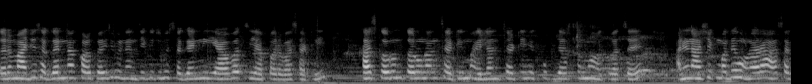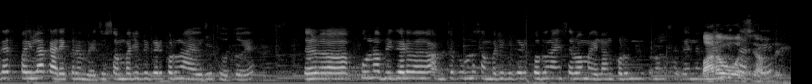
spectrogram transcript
तर माझी सगळ्यांना कळकळीची विनंती आहे की तुम्ही सगळ्यांनी यावंच या पर्वासाठी. खास करून तरुणांसाठी महिलांसाठी हे खूप जास्त महत्त्वाचं आहे. आणि नाशिकमध्ये होणारा हा सगळ्यात पहिला कार्यक्रम आहे जो संभाजी ब्रिगेडकडून आयोजित होतो आहे तर पूर्ण ब्रिगेड आमच्या पूर्ण संभाजी ब्रिगेडकडून आणि सर्व महिलांकडून मी तुम्हाला सगळ्यांना करते.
